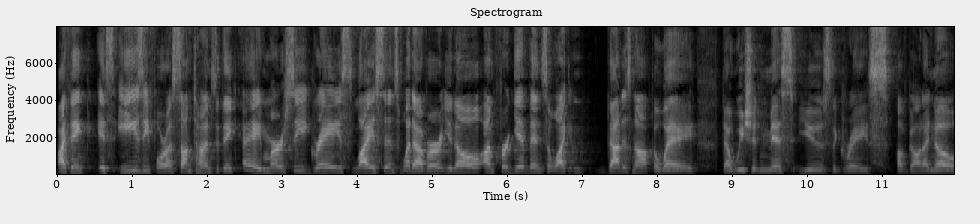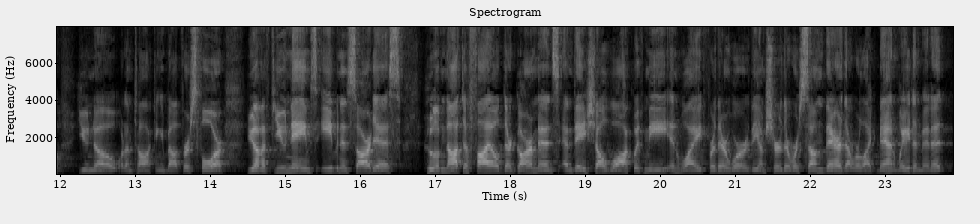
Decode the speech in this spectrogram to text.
I think it's easy for us sometimes to think, hey, mercy, grace, license, whatever, you know, I'm forgiven. So I can, that is not the way that we should misuse the grace of God. I know you know what I'm talking about. Verse 4 You have a few names, even in Sardis, who have not defiled their garments, and they shall walk with me in white, for they're worthy. I'm sure there were some there that were like, man, wait a minute.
